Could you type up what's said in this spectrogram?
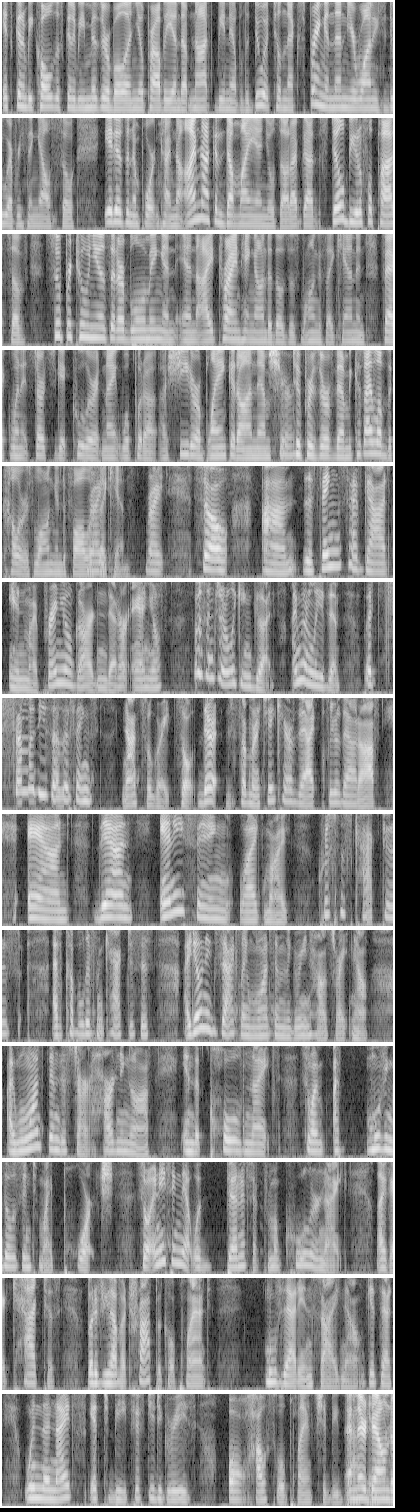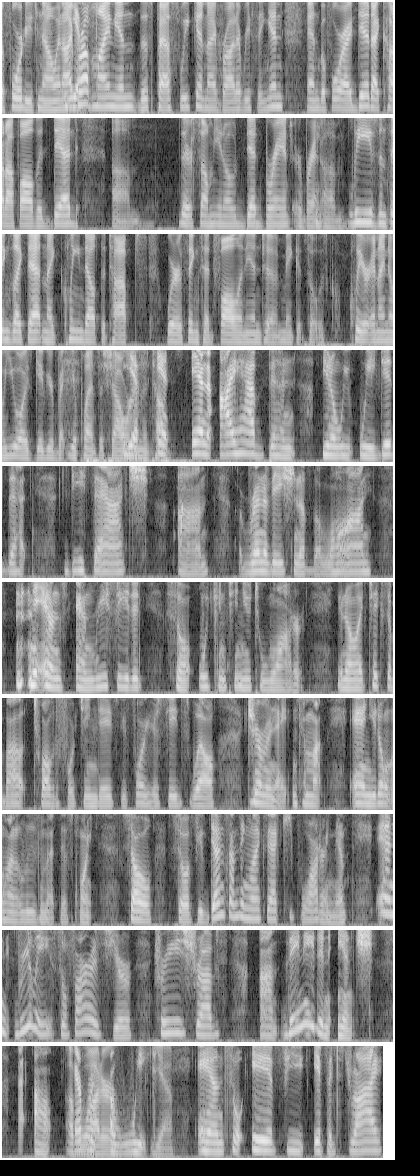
it's going to be cold, it's going to be miserable, and you'll probably end up not being able to do it till next spring, and then you're wanting to do everything else. So it is an important time. Now I'm not going to dump my annuals out. I've got still beautiful pots of super petunias that are blooming, and and I try and hang on to those as long as I can. In fact, when it starts to get cooler at night, we'll put a, a sheet or a blanket on them Sure. to preserve them because I love the color as long into fall as I can. Right. So um, the things I've got in my perennial garden that are annuals, those things are looking good. I'm going to leave them. But some of these other things, not so great. So there. So I'm going to take care of that, clear that off, and then anything like my Christmas cactus. I have a couple different cactuses. I don't exactly want them in the greenhouse right now. I want them to start hardening off in the cold nights. So I'm, I'm moving those into my porch. So anything that would benefit from a cooler night, like a cactus. But if you have a tropical plant, move that inside now. Get that. When the nights get to be 50 degrees, all household plants should be back. and they're down to 40s now and i brought mine in this past weekend i brought everything in and before i did i cut off all the dead um, there's some you know dead branch or branch, um, leaves and things like that and i cleaned out the tops where things had fallen in to make it so it was clear and i know you always give your your plants a shower yes, in the tub And, and I have been, you know, we, we did that dethatch, um, renovation of the lawn, and and reseeded. So we continue to water. You know, it takes about 12 to 14 days before your seeds will germinate and come up, and you don't want to lose them at this point. So, so if you've done something like that, keep watering them. And really, so far as your trees, shrubs, um, they need an inch uh, Of every, water, a week. yeah. And so if you if it's dry,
